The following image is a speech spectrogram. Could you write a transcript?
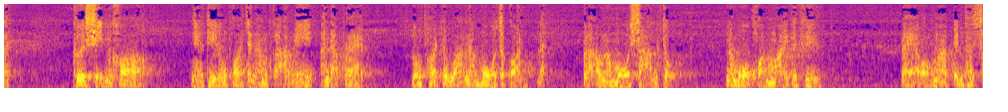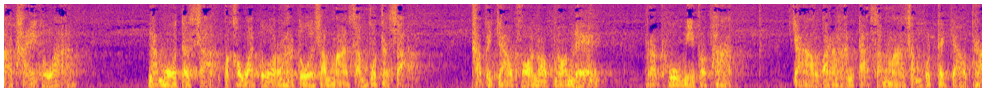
นะคือศีลข้อเนี่ยที่หลวงพ่อจะนำกล่าวนี้ อันดับแรกหลวงพ่อจะว่านโมซะก่อนนะกล่าวนโมสามจบนโมความหมายก็คือ แปลออกมาเป็นภาษาไทยก็ว่านโมตัสสะปะคะวะตัวรหะตัวสัมมาสัมพุทธัสสะ ข้าพเจ้าขอนอบน้อมแด่พระผู้มีพระภาค เจ้าอรหันตสัมมาสัมพุทธเจ้าพระ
